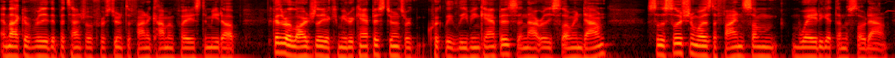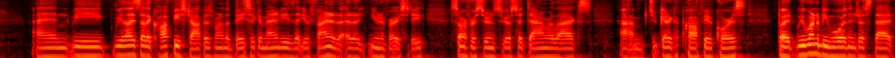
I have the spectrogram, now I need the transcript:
and lack of really the potential for students to find a common place to meet up because we're largely a commuter campus, students were quickly leaving campus and not really slowing down. So the solution was to find some way to get them to slow down. And we realized that a coffee shop is one of the basic amenities that you'd find at a, at a university. Somewhere for students to go sit down, relax, um, get a cup of coffee, of course. But we want to be more than just that.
